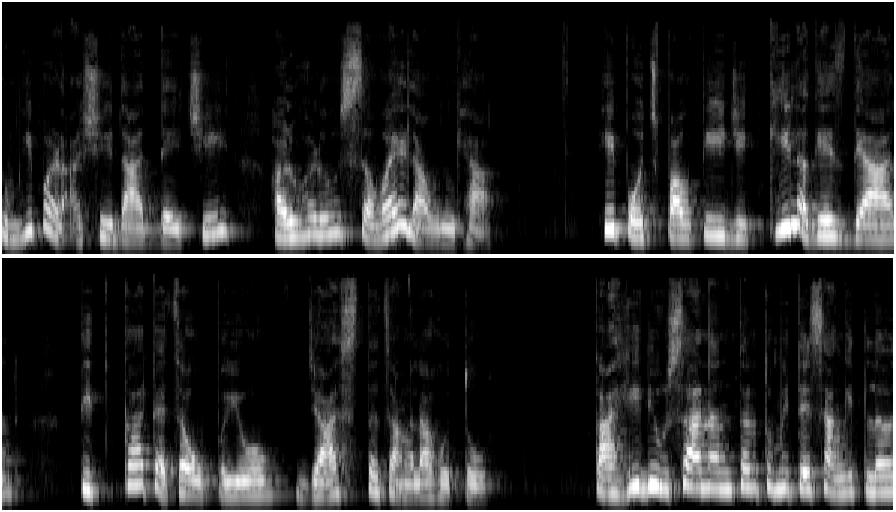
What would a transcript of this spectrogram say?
तुम्ही पण अशी दाद द्यायची हळूहळू सवय लावून घ्या. ही पोचपावती जितकी लगेच द्याल तितका त्याचा उपयोग जास्त चांगला होतो. काही दिवसानंतर तुम्ही ते सांगितलं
